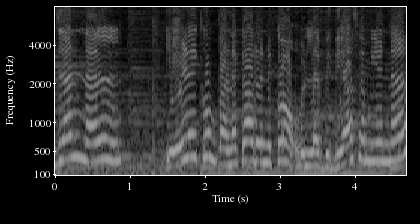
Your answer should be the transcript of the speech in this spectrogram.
ஜன்னல். ஏழைக்கும் பணக்காரனுக்கும் உள்ள வித்தியாசம் என்ன?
